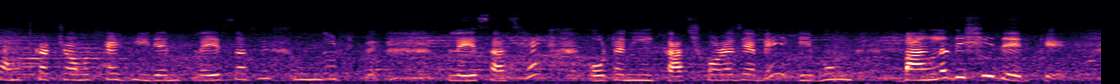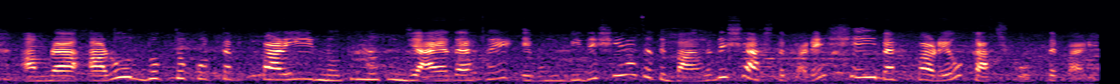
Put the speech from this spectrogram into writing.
চমৎকার চমৎকার হিডেন প্লেস আছে, সুন্দর প্লেস আছে। ওটা নিয়ে কাজ করা যাবে এবং বাংলাদেশিদেরকে আমরা আরও উদ্বুদ্ধ করতে পারি নতুন নতুন জায়গা দেখাতে এবং বিদেশিরা যাতে বাংলাদেশে আসতে পারে, সেই ব্যাপারেও কাজ করতে পারি।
